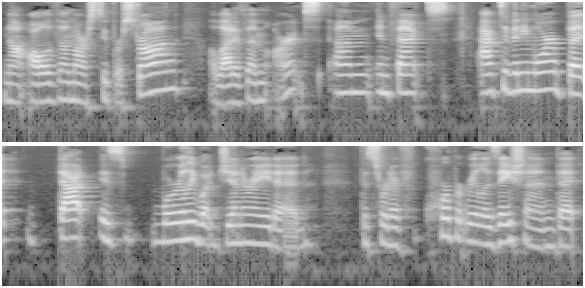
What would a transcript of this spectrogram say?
Not all of them are super strong. A lot of them aren't, um, in fact, active anymore. But that is really what generated the sort of corporate realization that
